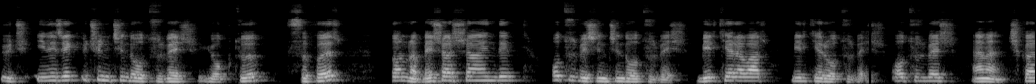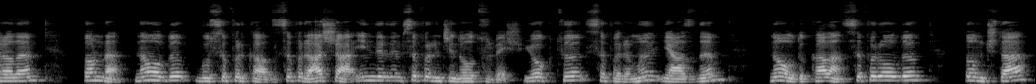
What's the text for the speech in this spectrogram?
3 inecek. 3'ün içinde 35 yoktu. 0. Sonra 5 aşağı indi. 35'in içinde 35 bir kere var. Bir kere 35. 35 hemen çıkaralım. Sonra ne oldu? Bu 0 kaldı. 0'ı aşağı indirdim. 0'ın içinde 35 yoktu. 0'ımı yazdım. Ne oldu? Kalan 0 oldu. Sonuçta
